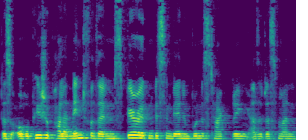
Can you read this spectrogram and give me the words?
das Europäische Parlament von seinem Spirit ein bisschen mehr in den Bundestag bringen. Also dass man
